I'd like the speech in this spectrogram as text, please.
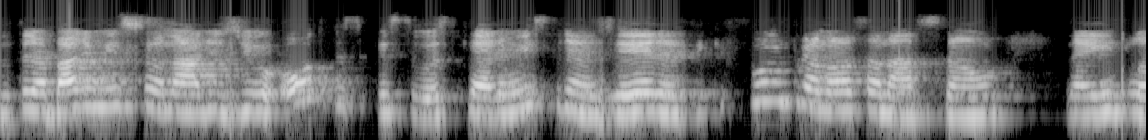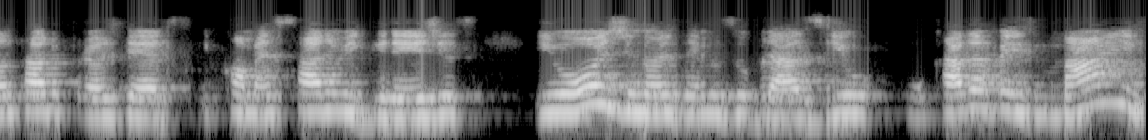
do trabalho missionário de outras pessoas que eram estrangeiras e que foram para a nossa nação, né, implantaram projetos e começaram igrejas. E hoje nós vemos o Brasil com cada vez mais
